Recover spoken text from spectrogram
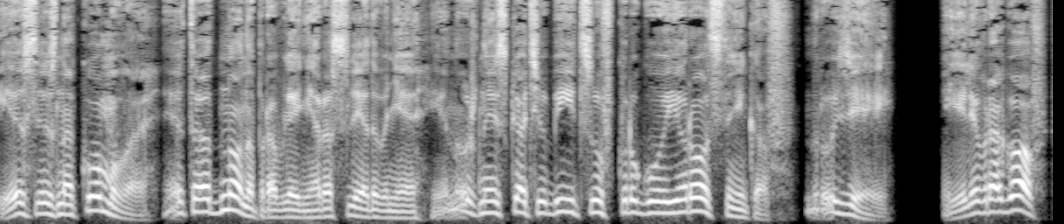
Если знакомого, это одно направление расследования, и нужно искать убийцу в кругу ее родственников, друзей. Или врагов,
